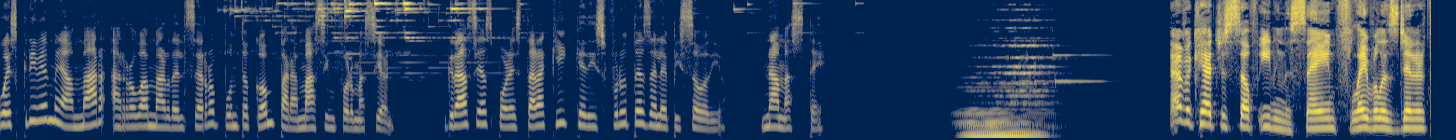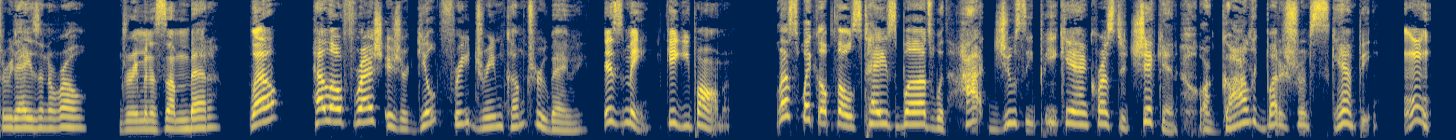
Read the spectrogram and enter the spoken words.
o escríbeme a mar arroba para más información. Gracias por estar aquí, que disfrutes del episodio. Namaste. Ever catch yourself eating the same flavorless dinner three days in a row? Dreaming of something better? Well, HelloFresh is your guilt-free dream come true, baby. It's me, Kiki Palmer. Let's wake up those taste buds with hot, juicy pecan-crusted chicken or garlic butter shrimp scampi. Mm.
